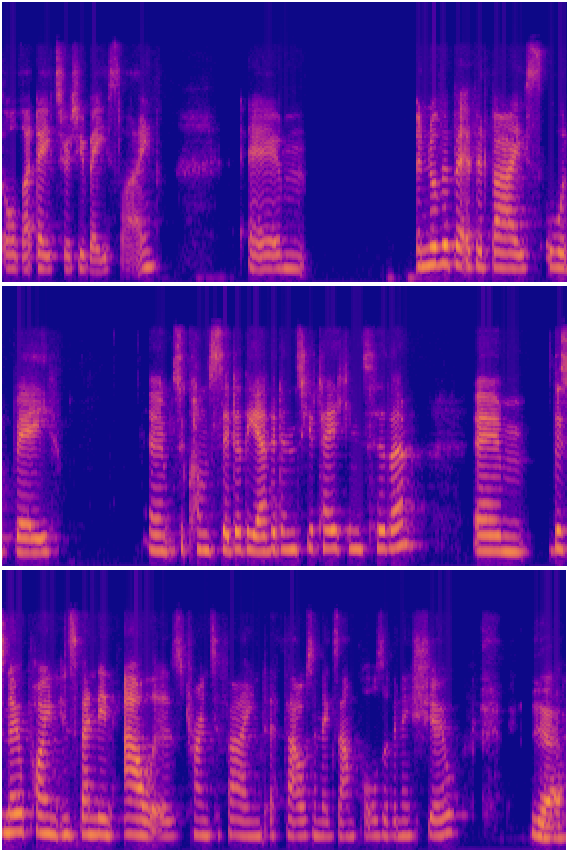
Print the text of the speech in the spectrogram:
all that data as your baseline. Um, another bit of advice would be um, to consider the evidence you're taking to them. Um, there's no point in spending hours trying to find a thousand examples of an issue. Yeah.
